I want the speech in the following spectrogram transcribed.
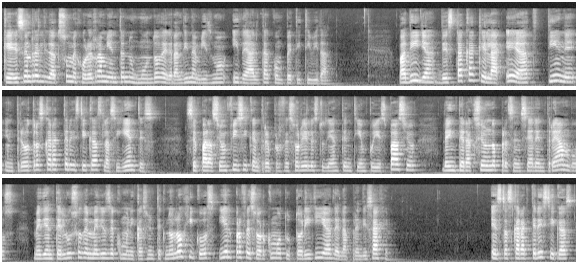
que es en realidad su mejor herramienta en un mundo de gran dinamismo y de alta competitividad. Padilla destaca que la EAT tiene, entre otras características, las siguientes. separación física entre el profesor y el estudiante en tiempo y espacio, la interacción no presencial entre ambos, mediante el uso de medios de comunicación tecnológicos y el profesor como tutor y guía del aprendizaje. Estas características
